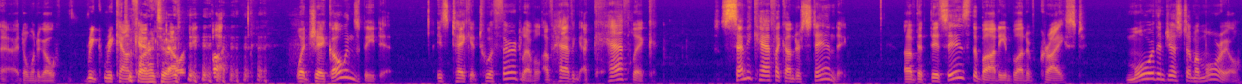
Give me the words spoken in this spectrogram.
uh, I don't want to go re- recount far into it. but what Jake Owensby did is take it to a third level of having a Catholic, semi Catholic understanding of that this is the body and blood of Christ, more than just a memorial,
